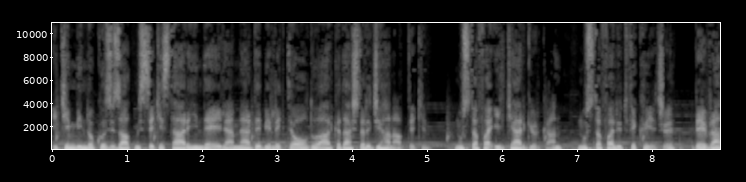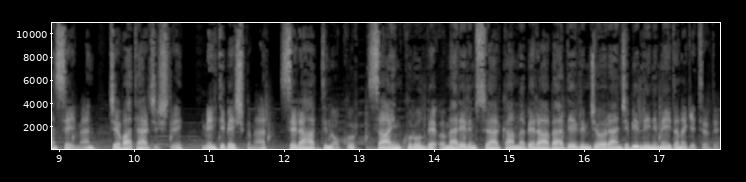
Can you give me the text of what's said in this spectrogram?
Ekim 1968 tarihinde eylemlerde birlikte olduğu arkadaşları Cihan Alptekin, Mustafa İlker Gürkan, Mustafa Lütfi Kıyıcı, Devran Seymen, Cevat Ercişli, Mehdi Beşpınar, Selahattin Okur, Saim Kurul ve Ömer Erim Süerkan'la beraber Devrimci Öğrenci Birliği'ni meydana getirdi.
